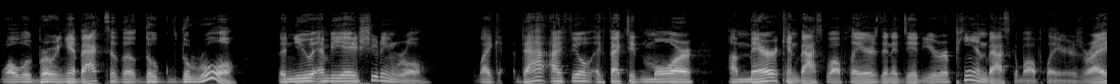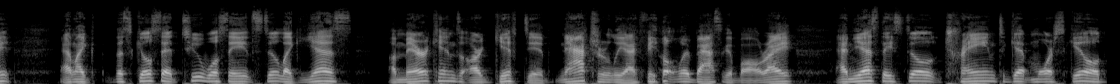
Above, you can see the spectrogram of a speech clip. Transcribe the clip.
well, we're bringing it back to the the the rule, the new NBA shooting rule. Like that, I feel affected more American basketball players than it did European basketball players, right? And like the skill set too, we'll say it's still like yes, Americans are gifted naturally. I feel with basketball, right? And yes, they still train to get more skilled.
